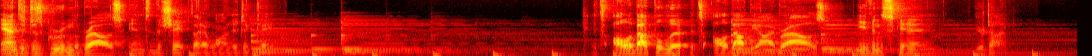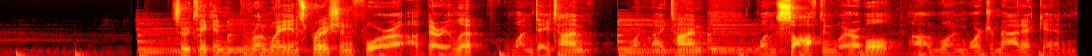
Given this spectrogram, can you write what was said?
and to just groom the brows into the shape that I want to dictate. It's all about the lip, it's all about the eyebrows, even skin, you're done. So we've taken the runway inspiration for a berry lip, one daytime, one nighttime, one soft and wearable, um, one more dramatic and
